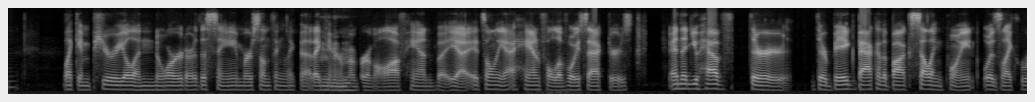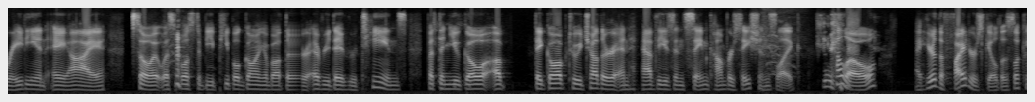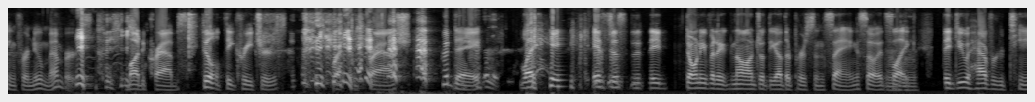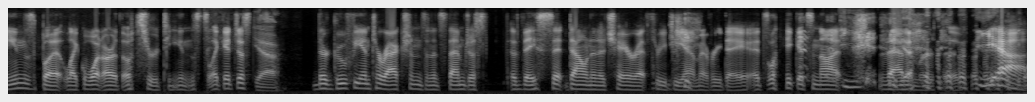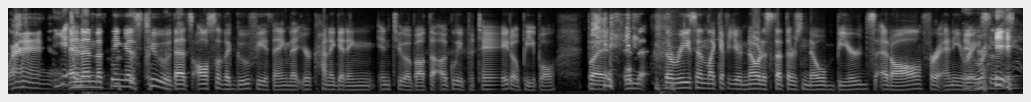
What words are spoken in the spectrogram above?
like Imperial and Nord are the same or something like that. I can't Mhm. remember them all offhand, but yeah, it's only a handful of voice actors and then you have their their big back of the box selling point was like radiant AI. So it was supposed to be people going about their everyday routines, but then you go up they go up to each other and have these insane conversations like, "Hello, I hear the Fighters Guild is looking for new members. Mud crabs, filthy creatures, trash. Good day." Like it's just that they don't even acknowledge what the other person's saying. So it's like Mhm. they do have routines, but like what are those routines? Like it just yeah. they're goofy interactions and it's them just they sit down in a chair at 3 p.m. every day. It's like it's not that Yeah. immersive. yeah. Yeah, And then the thing is too, that's also the goofy thing that you're kind of getting into about the ugly potato people. But and the, the reason, like, if you notice that there's no beards at all for any It races, re-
